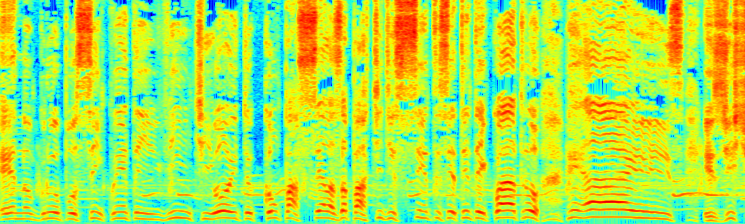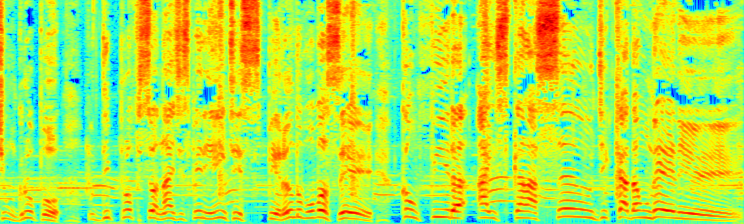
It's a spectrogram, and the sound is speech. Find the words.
É no grupo 50 em 28 com parcelas a partir de 174 reais. Existe um grupo de profissionais experientes esperando por você. Confira a escalação de cada um deles.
